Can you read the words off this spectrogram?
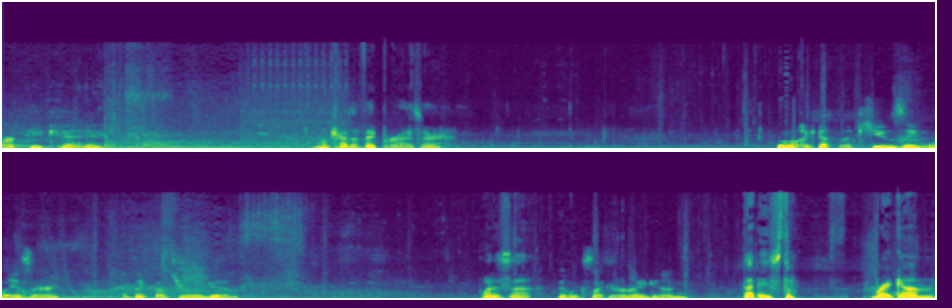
RPK. I'll try the vaporizer. Ooh, I got the QZ laser. I think that's really good. What is that? It looks like a ray gun. That is the ray gun.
